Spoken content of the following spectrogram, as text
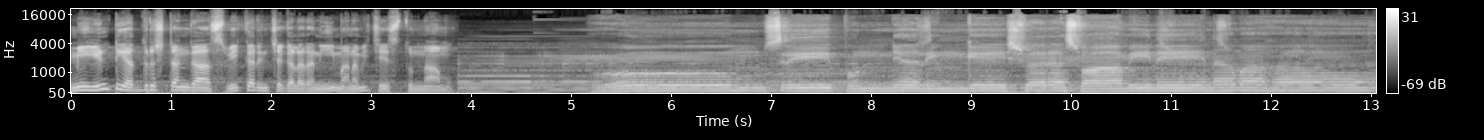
మీ ఇంటి అదృష్టంగా స్వీకరించగలరని మనవి చేస్తున్నాము. ఓం శ్రీ పుణ్యలింగేశ్వర స్వామినే నమః.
